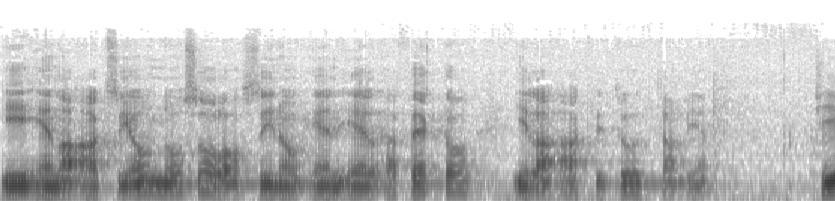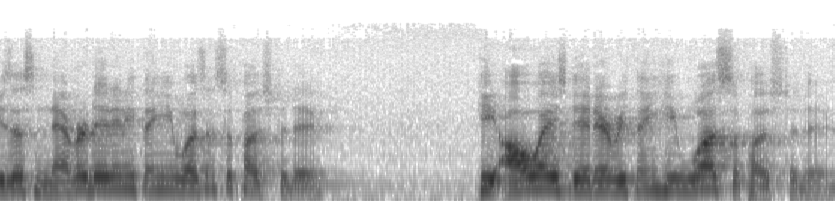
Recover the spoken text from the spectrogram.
y en la acción no solo, sino en el afecto y la actitud también. Jesus never did anything he wasn't supposed to do. He always did everything he was supposed to do.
